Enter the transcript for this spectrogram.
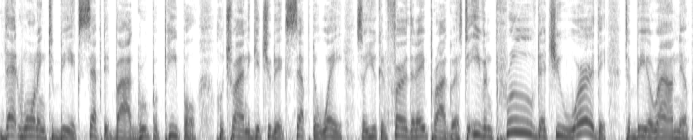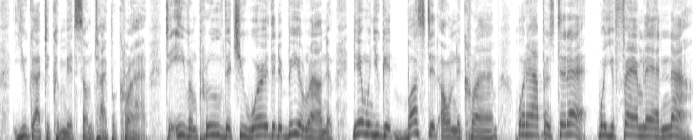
that wanting to be accepted by a group of people who trying to get you to accept a way so you can further their progress to even prove that you worthy to be around them you got to commit some type of crime. To even prove that you worthy to be around them. Then when you get busted on the crime what happens to that? Where your family at now?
